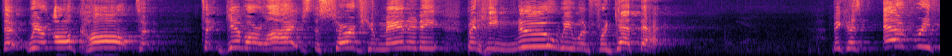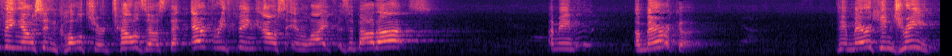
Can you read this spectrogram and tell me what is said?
That we're all called to, to give our lives to serve humanity, but he knew we would forget that. Because everything else in culture tells us that everything else in life is about us. I mean, America, the American dream.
